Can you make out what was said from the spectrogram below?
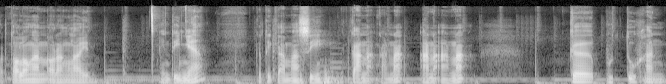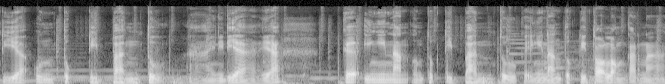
pertolongan orang lain. Intinya, ketika masih kanak-kanak, anak-anak, kebutuhan dia untuk dibantu. Nah, ini dia ya. Keinginan untuk dibantu, keinginan untuk ditolong karena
